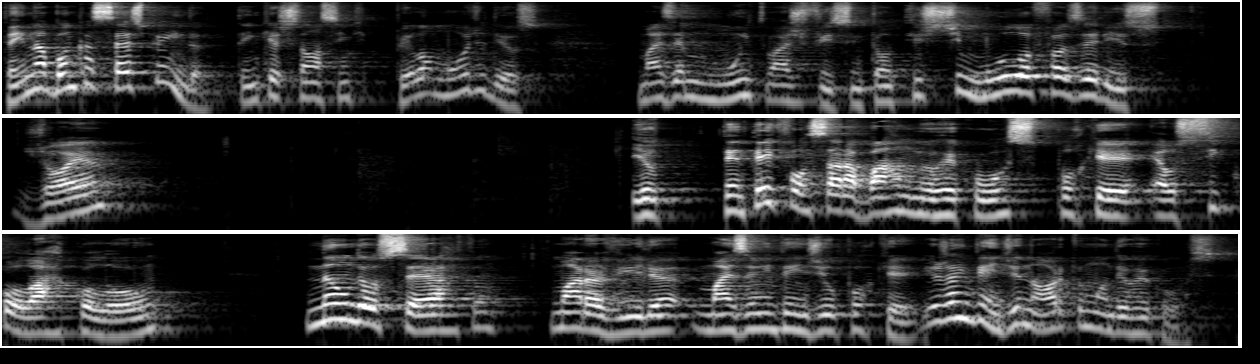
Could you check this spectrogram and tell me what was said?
Tem na banca CESP ainda, tem questão assim que, pelo amor de Deus, mas é muito mais difícil. Então, te estimulo a fazer isso. Joia? Eu tentei forçar a barra no meu recurso, porque é o se colar colou, não deu certo, maravilha, mas eu entendi o porquê. Eu já entendi na hora que eu mandei o recurso.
